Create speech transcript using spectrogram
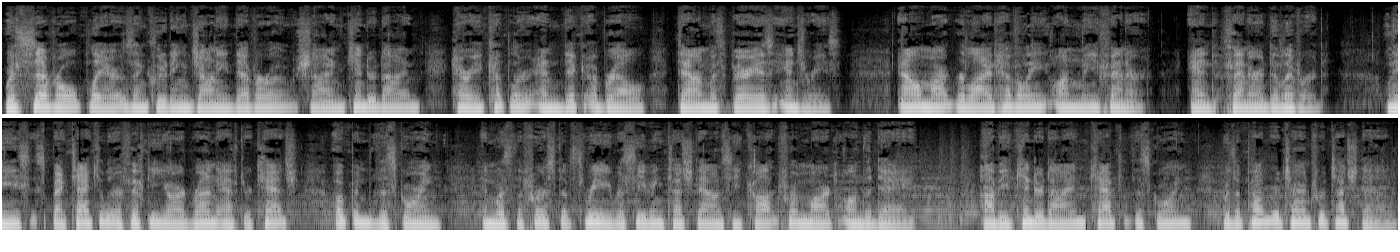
With several players, including Johnny Devereaux, Shine Kinderdine, Harry Cutler, and Dick Abrell, down with various injuries, Al Mahrt relied heavily on Lee Fenner, and Fenner delivered. Lee's spectacular 50-yard run after catch opened the scoring and was the first of three receiving touchdowns he caught from Mahrt on the day. Hobby Kinderdine capped the scoring with a punt return for touchdown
